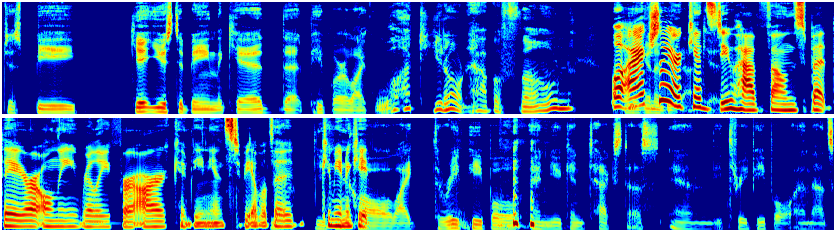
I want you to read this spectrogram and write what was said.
just be get used to being the kid that people are like, "What? You don't have a phone?" Well, actually, our kids kid. do have phones, but they are only really for our convenience to be able Yeah, to you communicate. Can call like three people and you can text us and the three people and that's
